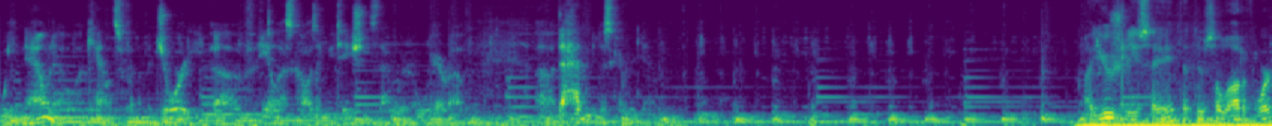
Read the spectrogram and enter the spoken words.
we now know accounts for the majority of ALS causing mutations that we're aware of, uh, that hadn't been discovered yet. I usually say that there's a lot of work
